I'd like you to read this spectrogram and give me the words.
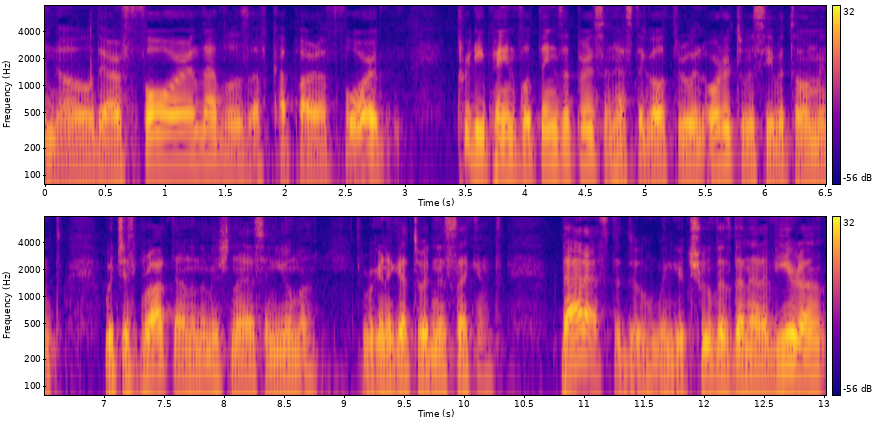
know there are four levels of kapara, four pretty painful things a person has to go through in order to receive atonement, which is brought down in the Mishnayos and Yuma. We're going to get to it in a second. That has to do when your tshuva is done out of yira.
